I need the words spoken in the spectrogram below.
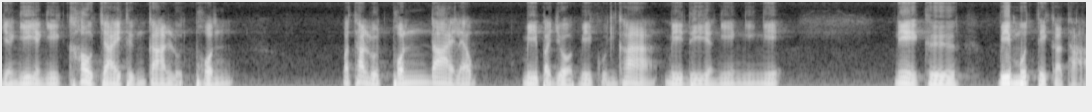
อย่างนี้อย่างนี้เข้าใจถึงการหลุดพ้น ว่าถ้าหลุดพ้นได้แล้วมีประโยชน์มีคุณค่า มีดีอย่างนี้อย่างนี้นี่คือวิมุตติกถา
